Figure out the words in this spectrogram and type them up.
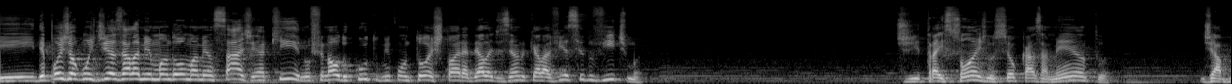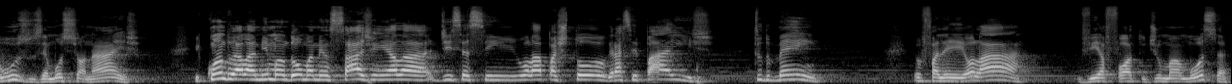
e depois de alguns dias ela me mandou uma mensagem aqui, no final do culto, me contou a história dela, dizendo que ela havia sido vítima de traições no seu casamento, de abusos emocionais. E quando ela me mandou uma mensagem, ela disse assim: Olá, pastor, graça e paz, tudo bem? Eu falei: Olá. Vi a foto de uma moça.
